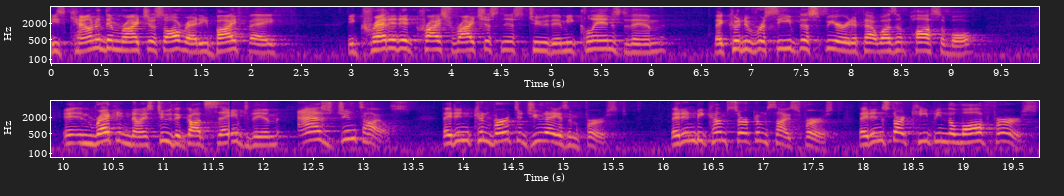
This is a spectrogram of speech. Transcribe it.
He's counted them righteous already by faith. He credited Christ's righteousness to them. He cleansed them. They couldn't have received the Spirit if that wasn't possible. And recognize, too, that God saved them as Gentiles. They didn't convert to Judaism first, they didn't become circumcised first, they didn't start keeping the law first.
